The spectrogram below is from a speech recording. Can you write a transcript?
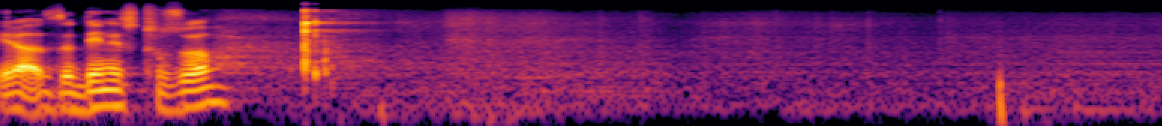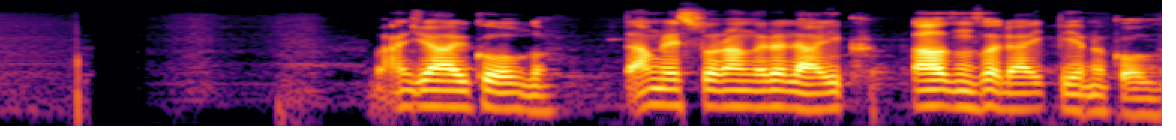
Biraz da deniz tuzu. Bence harika oldu. Tam restoranlara layık, ağzınıza layık bir yemek oldu.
